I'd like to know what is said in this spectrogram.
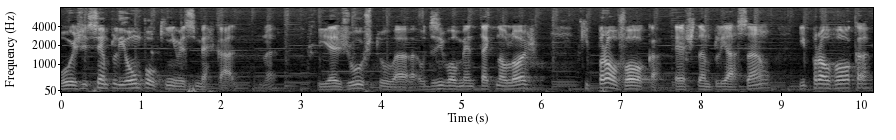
hoje se ampliou um pouquinho esse mercado. Né? E é justo a, o desenvolvimento tecnológico que provoca esta ampliação e provoca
